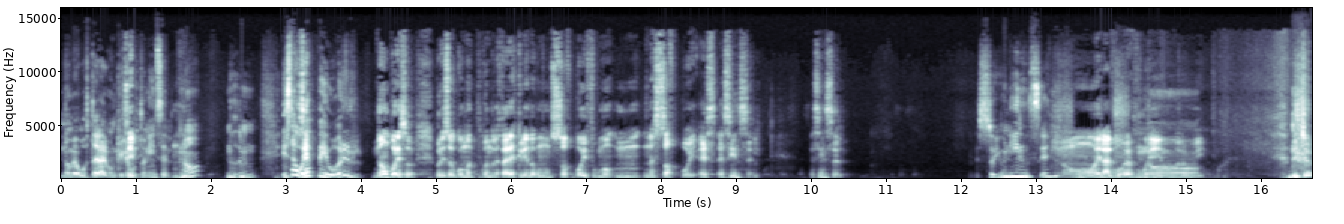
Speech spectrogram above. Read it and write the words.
No me gusta el álbum que le gusta a un incel. ¿No? No, Esa weá Sí. es peor. No, por eso, por eso, como cuando lo estaba describiendo como un soft boy, fue como, mm, no es soft boy, es, es incel. Es incel. Soy un incel. No, el álbum es bueno, lo mismo. De hecho,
